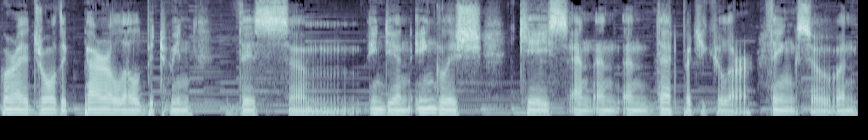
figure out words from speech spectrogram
where I draw the parallel between this um, Indian English case and, and, and that particular thing. So when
